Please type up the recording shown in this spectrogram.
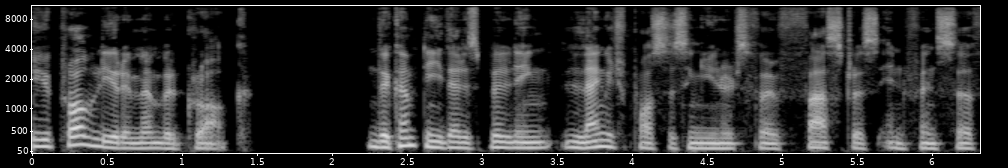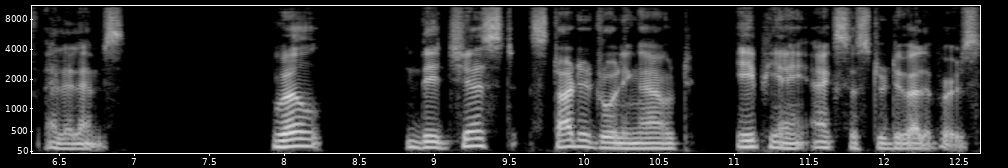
You probably remember Groq, the company that is building language processing units for fast inference of LLMs. Well, they just started rolling out API access to developers.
